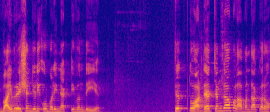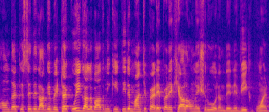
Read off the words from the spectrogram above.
ਵਾਈਬ੍ਰੇਸ਼ਨ ਜਿਹੜੀ ਉਹ ਬੜੀ 네ਗੇਟਿਵ ਹੁੰਦੀ ਹੈ। ਤੇ ਤੁਹਾਡਾ ਚੰਗਾ ਭਲਾ ਬੰਦਾ ਘਰੋਂ ਆਉਂਦਾ ਕਿਸੇ ਦੇ ਲਾਗੇ ਬੈਠਾ ਕੋਈ ਗੱਲਬਾਤ ਨਹੀਂ ਕੀਤੀ ਤੇ ਮਨ 'ਚ ਭੈੜੇ ਭੈੜੇ ਖਿਆਲ ਆਉਣੇ ਸ਼ੁਰੂ ਹੋ ਜਾਂਦੇ ਨੇ ਵੀਕ ਪੁਆਇੰਟ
